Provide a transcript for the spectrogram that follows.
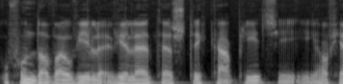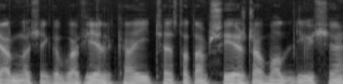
ufundował, wiele, wiele też tych kaplic i, i ofiarność jego była wielka i często tam przyjeżdżał, modlił się.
